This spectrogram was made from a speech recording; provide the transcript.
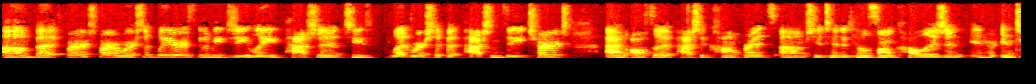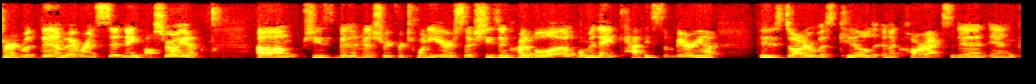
Um, but first, for our worship leader, it's going to be G Lee Passion. She's led worship at Passion City Church and also at Passion Conference. Um, she attended Hillsong College and in interned with them over in Sydney, Australia. Um, she's been in ministry for 20 years, so she's incredible. A woman named Kathy Samaria whose daughter was killed in a car accident and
